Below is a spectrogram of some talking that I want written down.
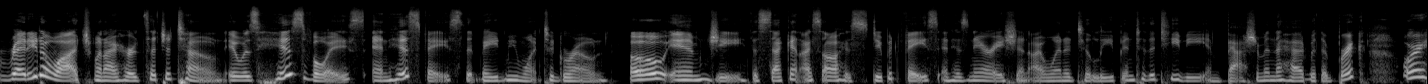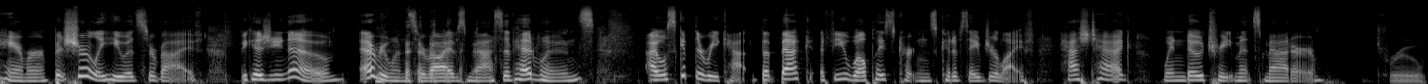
Ready to watch when I heard such a tone. It was his voice and his face that made me want to groan. OMG. The second I saw his stupid face and his narration, I wanted to leap into the TV and bash him in the head with a brick or a hammer, but surely he would survive. Because you know, everyone survives massive head wounds. I will skip the recap, but Beck, a few well placed curtains could have saved your life. Hashtag window treatments matter. True.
